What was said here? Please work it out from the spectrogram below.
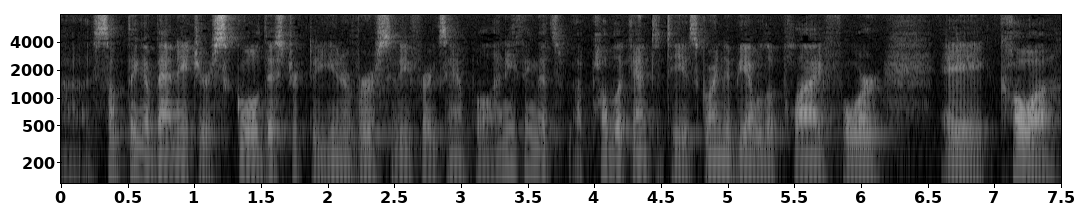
uh, something of that nature, a school district, a university, for example, anything that's a public entity is going to be able to apply for a COA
